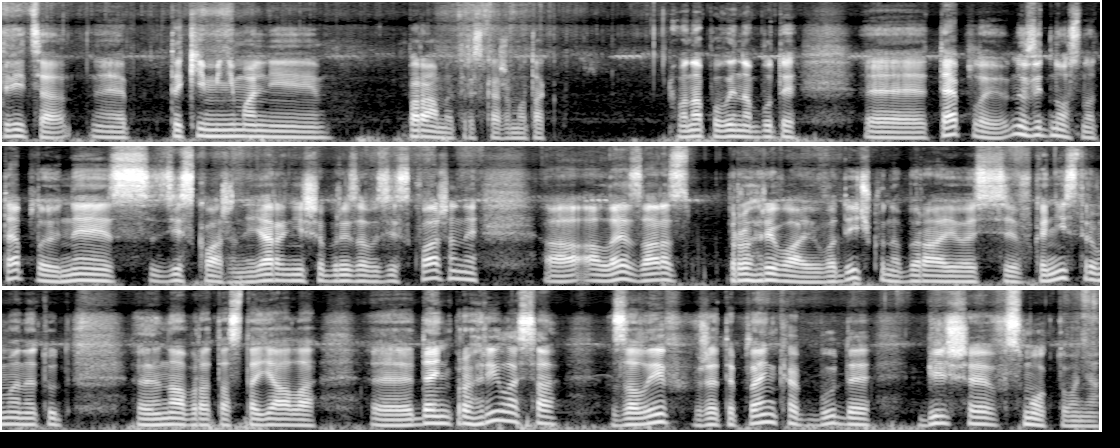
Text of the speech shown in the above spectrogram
Дивіться, е, такі мінімальні параметри, скажімо так. Вона повинна бути е, теплою, ну відносно теплою, не зі скважини. Я раніше бризав зі скважини, але зараз прогріваю водичку, набираю ось в каністри. В мене тут е, набрата стояла. Е, день прогрілася, залив, вже тепленька, буде більше всмоктування.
